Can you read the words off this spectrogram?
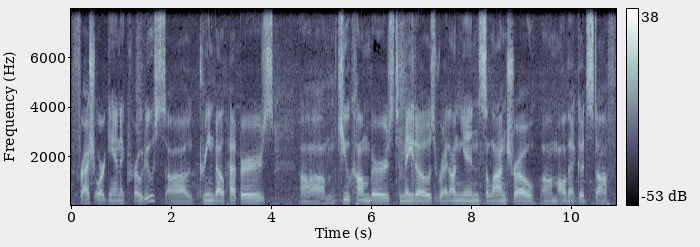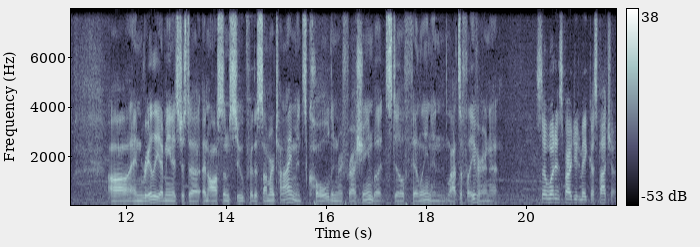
fresh organic produce, uh, green bell peppers, um, cucumbers, tomatoes, red onions, cilantro, um, all that good stuff. Uh, and really, I mean, it's just a, an awesome soup for the summertime. It's cold and refreshing, but still filling and lots of flavor in it. So, what inspired you to make gazpacho?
